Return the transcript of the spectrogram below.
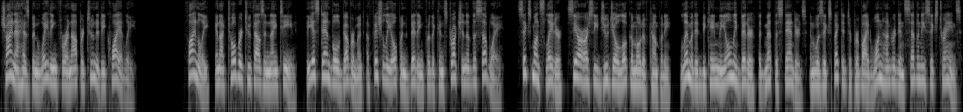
China has been waiting for an opportunity quietly. Finally, in October 2019, the Istanbul government officially opened bidding for the construction of the subway. Six months later, CRRC Zhuzhou Locomotive Company, Limited became the only bidder that met the standards and was expected to provide 176 trains.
